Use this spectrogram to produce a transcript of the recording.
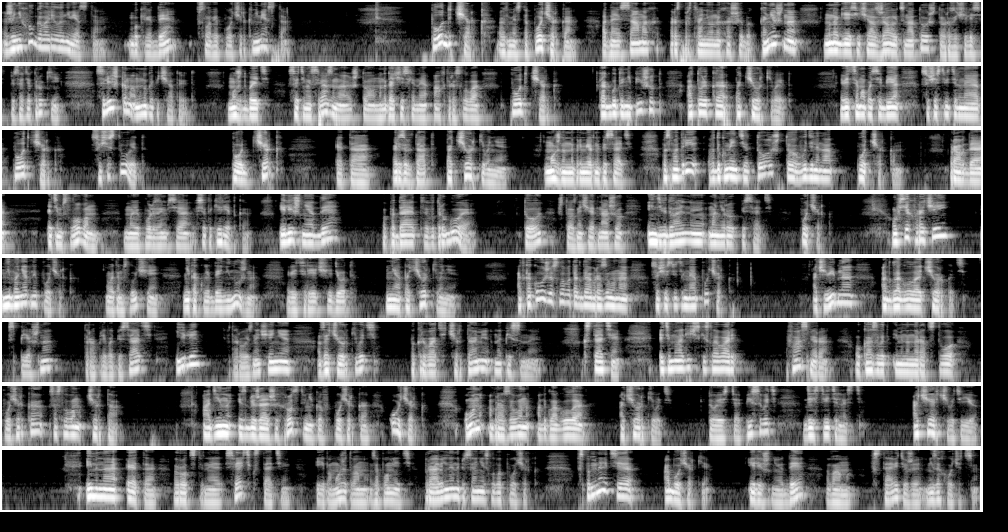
Жениху говорила невеста. Букве «Д» в слове «почерк» не место. Подчерк вместо почерка – одна из самых распространенных ошибок. Конечно, многие сейчас жалуются на то, что разучились писать от руки. Слишком много печатают. Может быть, с этим и связано, что многочисленные авторы слова «подчерк» как будто не пишут, а только подчеркивают. Ведь само по себе существительное «подчерк» существует. Подчерк – это результат подчеркивания. Можно, например, написать «Посмотри в документе то, что выделено подчерком». Правда, этим словом мы пользуемся все-таки редко, и лишнее «д» попадает в другое, то, что означает нашу индивидуальную манеру писать – почерк. У всех врачей непонятный почерк. В этом случае никакой «д» не нужно, ведь речь идет не о подчеркивании. От какого же слова тогда образовано существительное почерк? Очевидно, от глагола «черкать» – спешно, торопливо писать или, второе значение, зачеркивать, покрывать чертами написанное. Кстати, этимологический словарь Фасмера указывает именно на родство почерка со словом «черта». Один из ближайших родственников почерка – очерк. Он образован от глагола «очеркивать», то есть описывать действительность, очерчивать ее. Именно эта родственная связь, кстати, и поможет вам запомнить правильное написание слова «почерк». Вспоминайте об очерке, и лишнюю «д» вам вставить уже не захочется.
